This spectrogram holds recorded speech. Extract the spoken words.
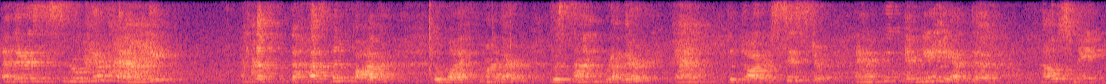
And there is this nuclear family the, the husband, father, the wife, mother, the son, brother, and the daughter, sister. And I put Emilia, the housemaid,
